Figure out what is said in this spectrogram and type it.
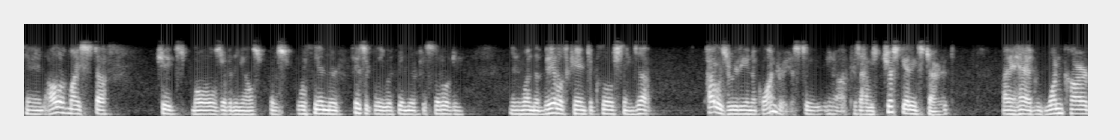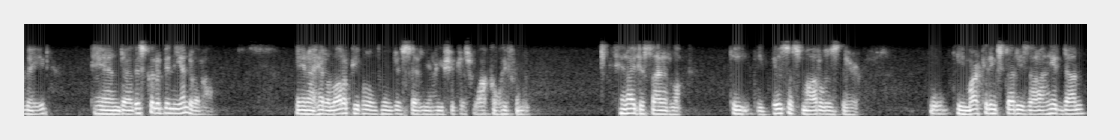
and all of my stuff, jigs, molds, everything else was within their physically within their facility. And when the bailiff came to close things up, I was really in a quandary as to, you know, because I was just getting started. I had one car made, and uh, this could have been the end of it all. And I had a lot of people who just said, you know, you should just walk away from it. And I decided, look, the, the business model is there. The, the marketing studies that I had done,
